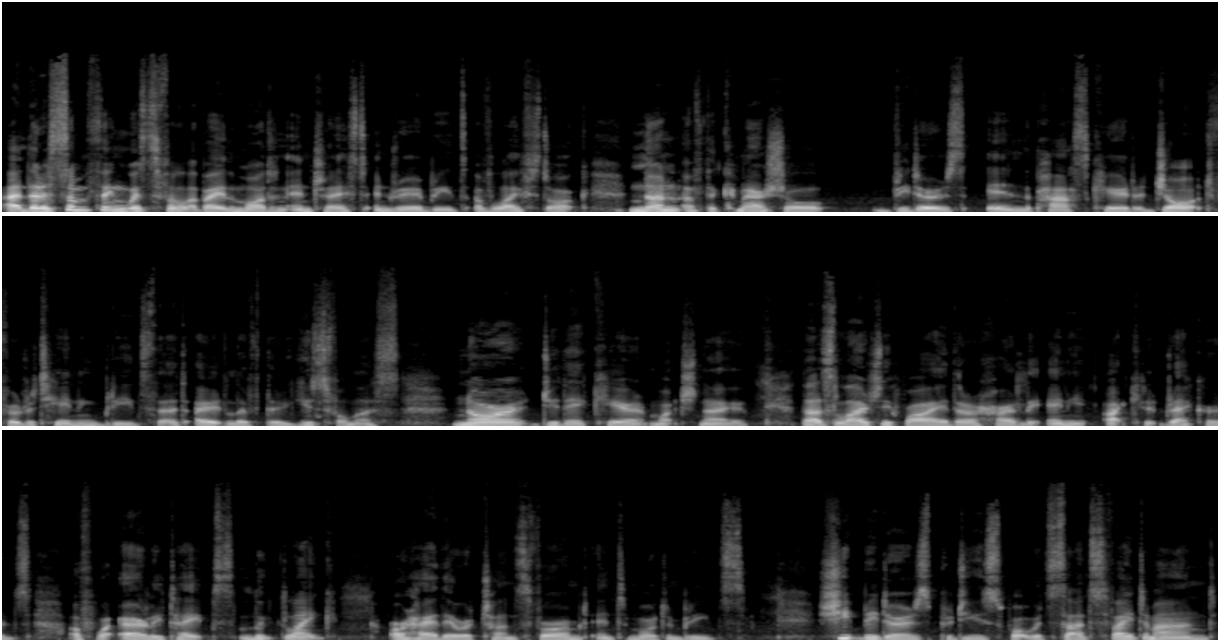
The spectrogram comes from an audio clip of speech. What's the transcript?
Uh, there is something wistful about the modern interest in rare breeds of livestock. None of the commercial breeders in the past cared a jot for retaining breeds that had outlived their usefulness, nor do they care much now. That's largely why there are hardly any accurate records of what early types looked like or how they were transformed into modern breeds. Sheep breeders produced what would satisfy demand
